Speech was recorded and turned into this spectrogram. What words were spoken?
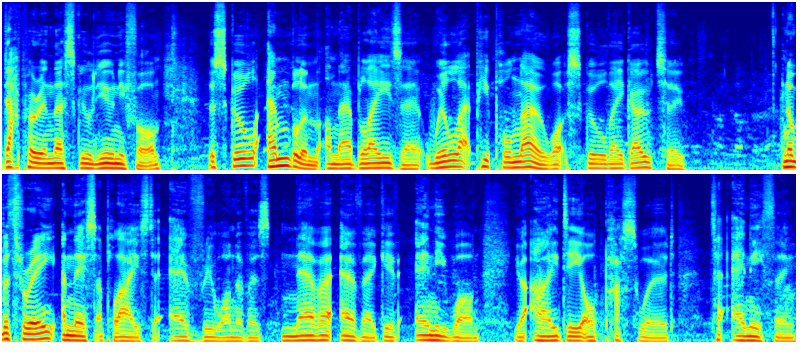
dapper in their school uniform, the school emblem on their blazer will let people know what school they go to. Number three, and this applies to every one of us never ever give anyone your ID or password to anything.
